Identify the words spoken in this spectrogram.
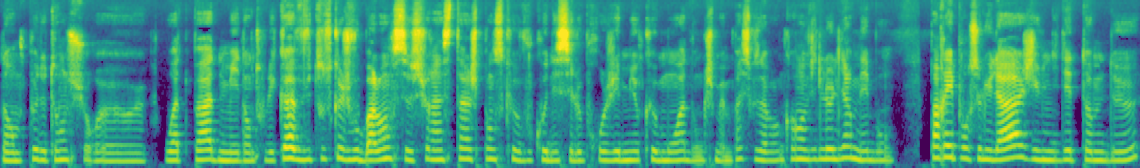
dans peu de temps sur Wattpad, mais dans tous les cas, vu tout ce que je vous balance sur Insta, je pense que vous connaissez le projet mieux que moi, donc je sais même pas si vous avez encore envie de le lire, mais bon. Pareil pour celui-là, j'ai une idée de tome 2.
